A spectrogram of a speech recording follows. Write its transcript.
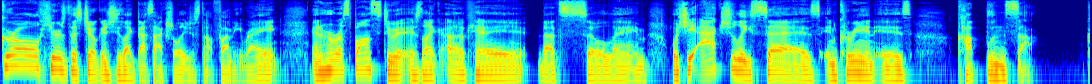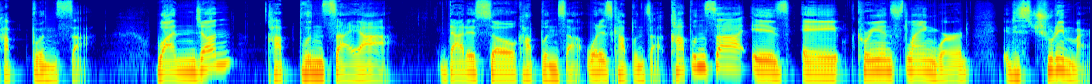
girl hears this joke and she's like, that's actually just not funny, right? And her response to it is like, okay, that's so lame. What she actually says in Korean is, 갑분싸, 갑분싸. 완전 갑분싸야. That is so 갑분싸. What is 갑분싸? 갑분싸 is a Korean slang word. It is 줄임말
